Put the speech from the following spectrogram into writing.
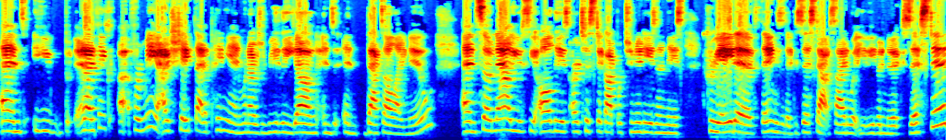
And you and i think uh, for me i shaped that opinion when i was really young and and that's all i knew. And so now you see all these artistic opportunities and these creative things that exist outside what you even knew existed.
